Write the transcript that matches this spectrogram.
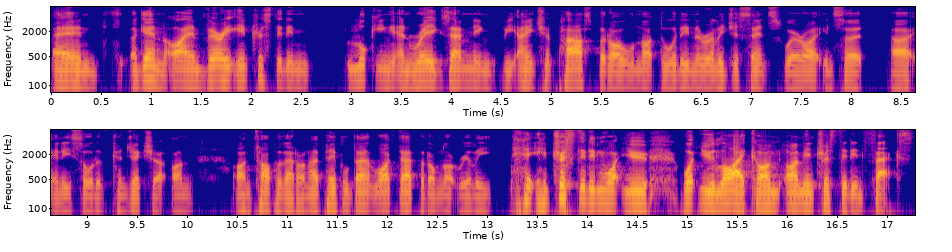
And again, I am very interested in looking and re-examining the ancient past, but I will not do it in a religious sense where I insert uh, any sort of conjecture on on top of that. I know people don't like that, but I'm not really interested in what you what you like. I'm I'm interested in facts.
